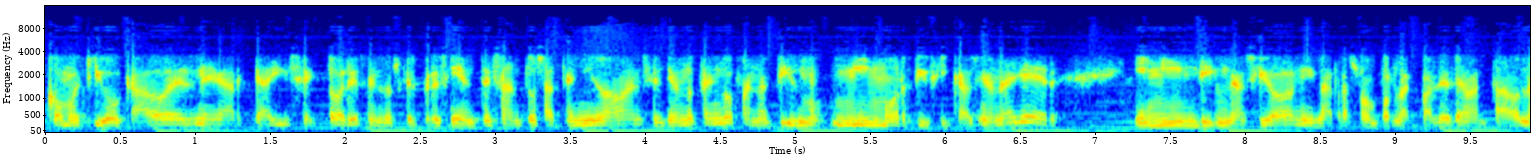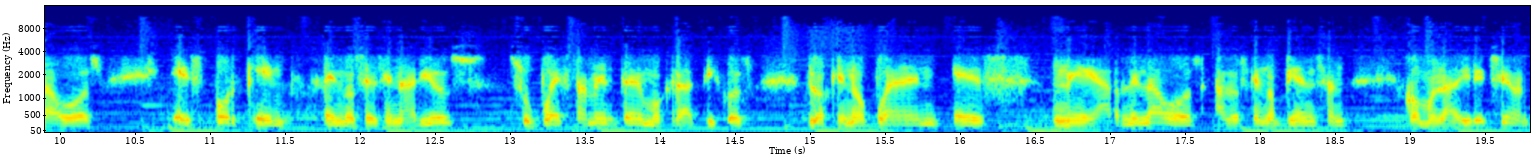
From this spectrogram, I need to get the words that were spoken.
como equivocado es negar que hay sectores en los que el presidente Santos ha tenido avances. Yo no tengo fanatismo, mi mortificación ayer y mi indignación y la razón por la cual he levantado la voz es porque en los escenarios supuestamente democráticos lo que no pueden es negarle la voz a los que no piensan como la dirección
